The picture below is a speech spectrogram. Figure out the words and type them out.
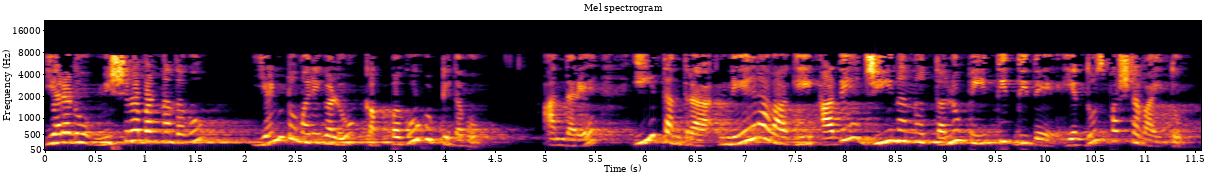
ಎರಡು ಮಿಶ್ರ ಬಣ್ಣದವು, ಎಂಟು ಮರಿಗಳು ಕಪ್ಪಗೂ ಹುಟ್ಟಿದವು. ಅಂದರೆ ಈ ತಂತ್ರ ನೇರವಾಗಿ ಅದೇ ಜೀನನ್ನು ತಲುಪಿ ತಿದ್ದಿದೆ ಎಂದು ಸ್ಪಷ್ಟವಾಯಿತು.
